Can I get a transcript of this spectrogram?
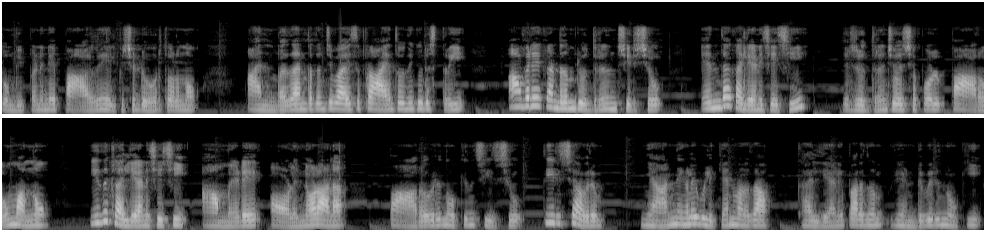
തുമ്പിപ്പെണ്ണിനെ പാറുവിനെ ഏൽപ്പിച്ച് ഡോർ തുറന്നു. അൻപത് അൻപത്തഞ്ച് വയസ്സ് പ്രായം തോന്നിയ ഒരു സ്ത്രീ അവരെ കണ്ടതും രുദ്രൻ ചിരിച്ചു. എന്താ കല്യാണി ചേച്ചി? രുദ്രൻ ചോദിച്ചപ്പോൾ പാറവും വന്നു. ഇത് കല്യാണി ചേച്ചി അമ്മയുടെ ഓളിനോളാണ്. പാറു അവരെ നോക്കി ചിരിച്ചു. തിരിച്ചവരും ഞാൻ നിങ്ങളെ വിളിക്കാൻ വന്നതാ. കല്യാണി പറഞ്ഞതും രണ്ടുപേരും നോക്കി.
